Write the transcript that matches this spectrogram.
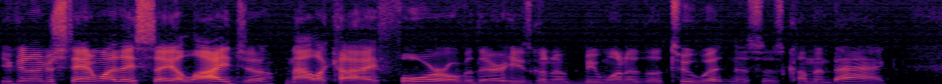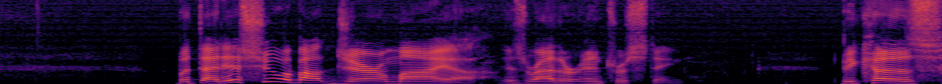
you can understand why they say Elijah, Malachi 4 over there, he's going to be one of the two witnesses coming back. But that issue about Jeremiah is rather interesting because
